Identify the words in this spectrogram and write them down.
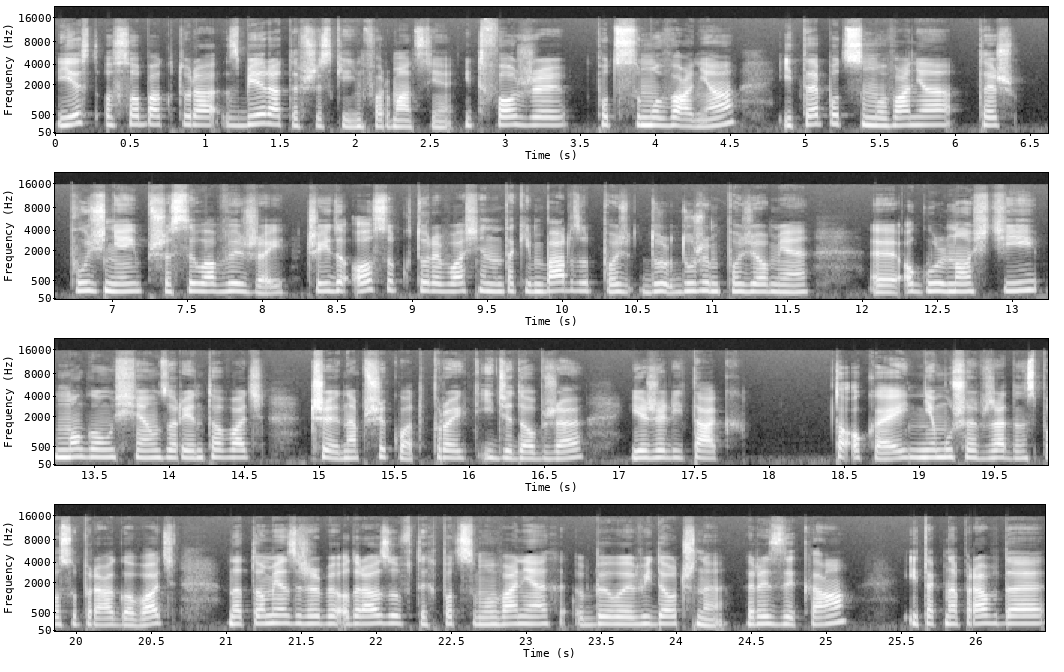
jest osoba, która zbiera te wszystkie informacje i tworzy podsumowania, i te podsumowania też później przesyła wyżej, czyli do osób, które właśnie na takim bardzo du dużym poziomie y, ogólności mogą się zorientować, czy na przykład projekt idzie dobrze. Jeżeli tak, to ok, nie muszę w żaden sposób reagować. Natomiast, żeby od razu w tych podsumowaniach były widoczne ryzyka i tak naprawdę,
